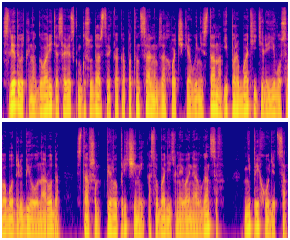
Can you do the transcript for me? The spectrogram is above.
Следовательно, говорить о советском государстве как о потенциальном захватчике Афганистана и поработителе его свободолюбивого народа, ставшем первопричиной освободительной войны афганцев, не приходится.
